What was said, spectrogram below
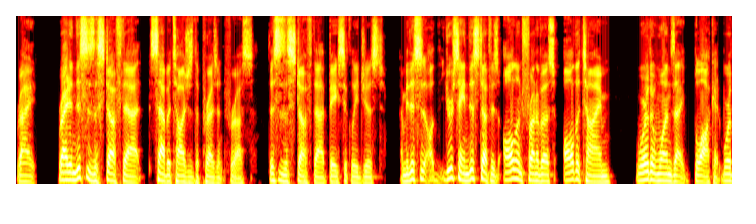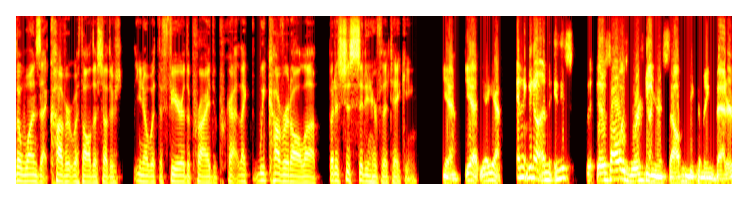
Right. Right. And this is the stuff that sabotages the present for us. This is the stuff that basically just, I mean, this is, you're saying this stuff is all in front of us all the time. We're the ones that block it. We're the ones that cover it with all this other, you know, with the fear, the pride, the, like we cover it all up, but it's just sitting here for the taking. Yeah. Yeah. Yeah. Yeah. And, you know, and, and these, there's always working on yourself and becoming better.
